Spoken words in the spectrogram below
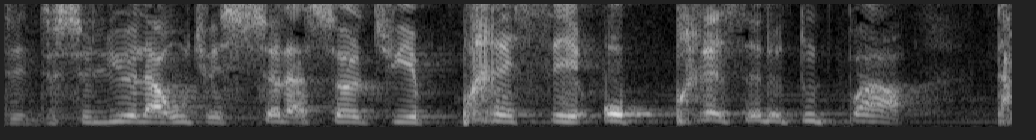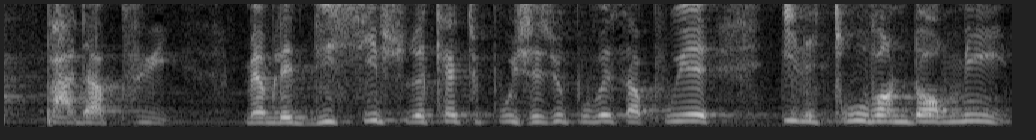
de, ce lieu-là où tu es seul à seul, tu es pressé, oppressé de toutes parts. Tu n'as pas d'appui. Même les disciples sur lesquels Jésus pouvait s'appuyer, il les trouve endormis.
